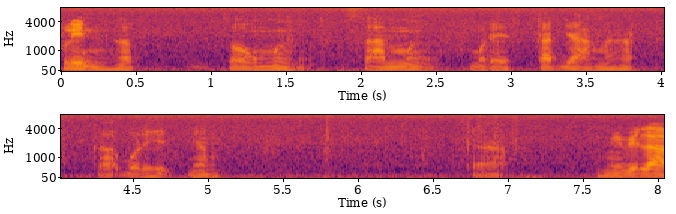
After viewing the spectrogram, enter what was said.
กลิ่นครับสองมือสามมือบริตัดยางนะครับกะบบริเห็ดหยังกะมีเวลา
